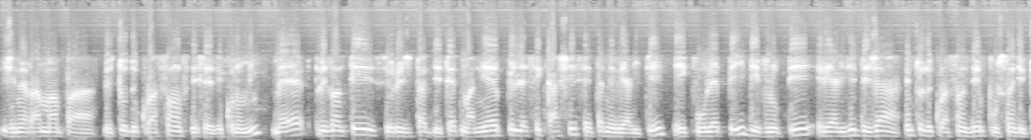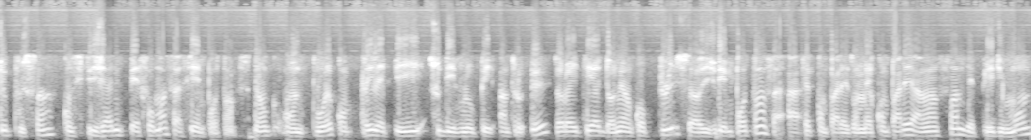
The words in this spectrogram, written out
généralement par le taux de croissance de ces économies, mais présenter ce résultat de cette manière peut laisser cacher certaines réalités. Et pour les pays développés, réaliser déjà un taux de croissance pour cent, de 2% constitue déjà une performance assez importante. Donc on pourrait comparer les pays sous-développés entre eux. Ça aurait été donné encore plus euh, d'importance à cette comparaison. Mais comparé à l'ensemble des pays du monde,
